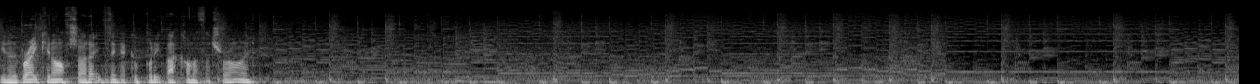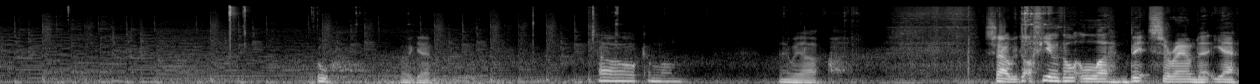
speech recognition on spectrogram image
You know, they're breaking off, so I don't even think I could put it back on if I tried. Ooh, there we go. Oh, come on. There we are. So we've got a few of the little uh, bits around it. Yeah,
